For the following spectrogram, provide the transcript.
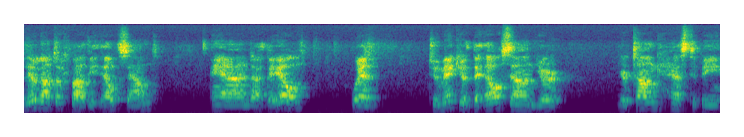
today we're going to talk about the L sound and uh, the L when to make your the L sound your your tongue has to be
